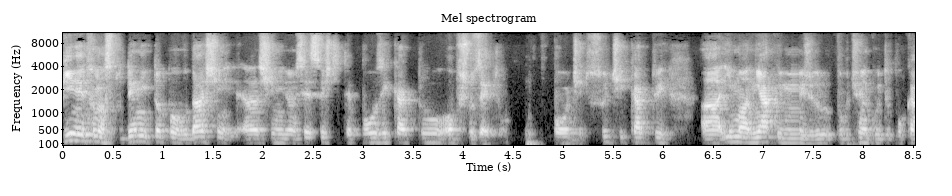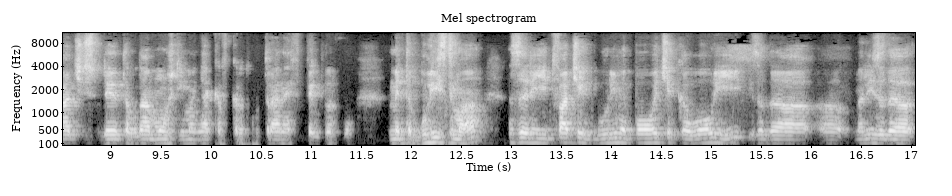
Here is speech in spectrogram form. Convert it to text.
пиенето на студени и топла вода ще, ще ни донесе същите ползи, както общо взето в повечето случаи, както и а, има някои между другото проучвания, които показват, че студената вода може да има някакъв краткотраен ефект върху метаболизма, заради това, че гориме повече калории, за да, а, нали, за да,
